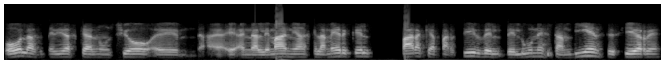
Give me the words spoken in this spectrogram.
o las medidas que anunció eh, en Alemania Angela Merkel para que a partir del, lunes también se cierre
